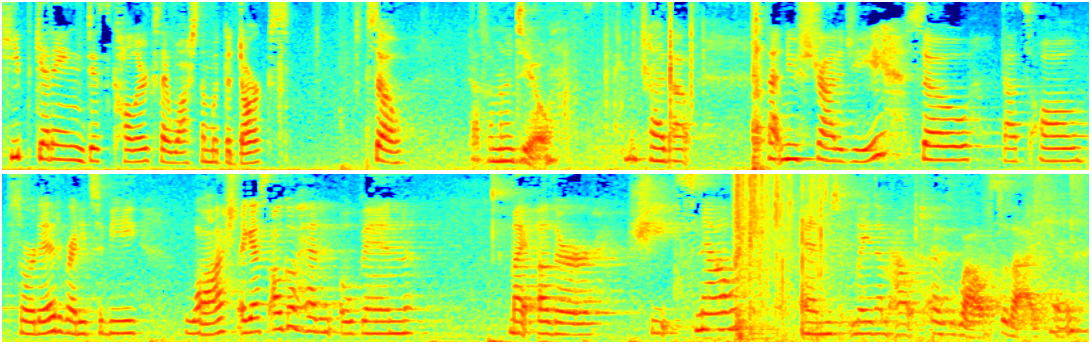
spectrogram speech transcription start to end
keep getting discolored because I wash them with the darks. So that's what I'm gonna do. I'm gonna try that, that new strategy. So that's all sorted, ready to be washed. I guess I'll go ahead and open my other sheets now and lay them out as well so that I can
